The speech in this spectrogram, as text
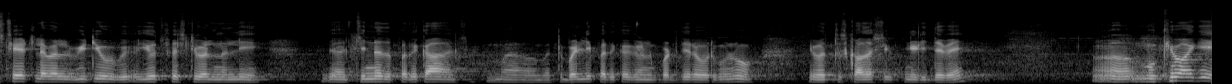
state level V T U youth ಫೆಸ್ಟಿವಲ್ನಲ್ಲಿ ಚಿನ್ನದ ಪದಕ ಮತ್ತು ಬೆಳ್ಳಿ ಪದಕಗಳನ್ನು ಪಡೆದಿರೋವರೆಗೂ ಇವತ್ತು ಸ್ಕಾಲರ್ಶಿಪ್ ನೀಡಿದ್ದೇವೆ. ಮುಖ್ಯವಾಗಿ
